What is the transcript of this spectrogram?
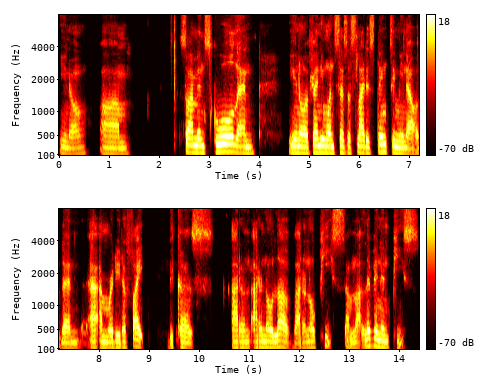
you know. Um, so I'm in school and, you know, if anyone says the slightest thing to me now, then I, I'm ready to fight because I don't I don't know love. I don't know peace. I'm not living in peace.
